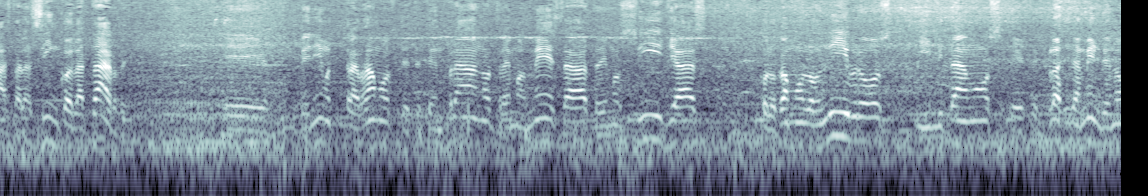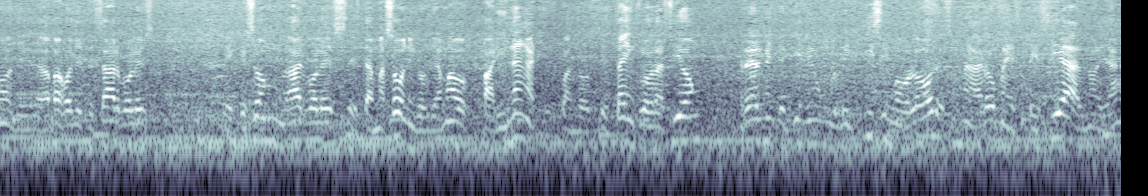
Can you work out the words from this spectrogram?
hasta las 5 de la tarde. Eh, venimos, trabajamos desde temprano, traemos mesas, traemos sillas, colocamos los libros invitamos este, plácidamente ¿no? de abajo de estos árboles, eh, que son árboles este, amazónicos llamados parinarios. Cuando se está en floración realmente tiene un riquísimo olor, es un aroma especial, ¿no? ¿Ya?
